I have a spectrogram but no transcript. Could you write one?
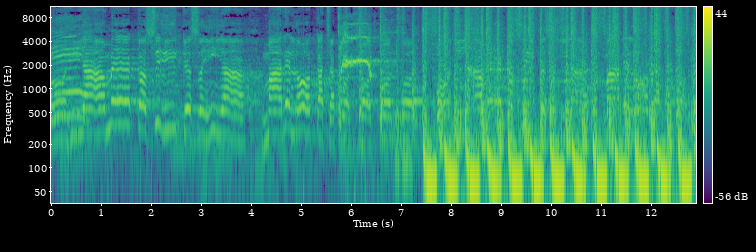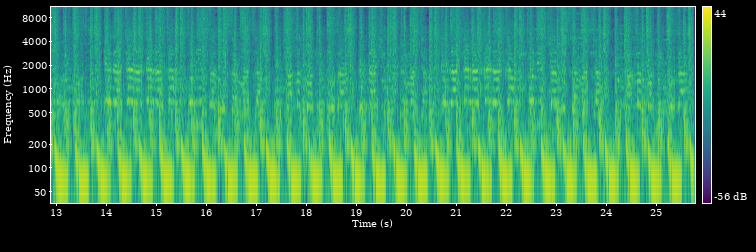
बहिया में कसी के सैया मारे लो कचा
